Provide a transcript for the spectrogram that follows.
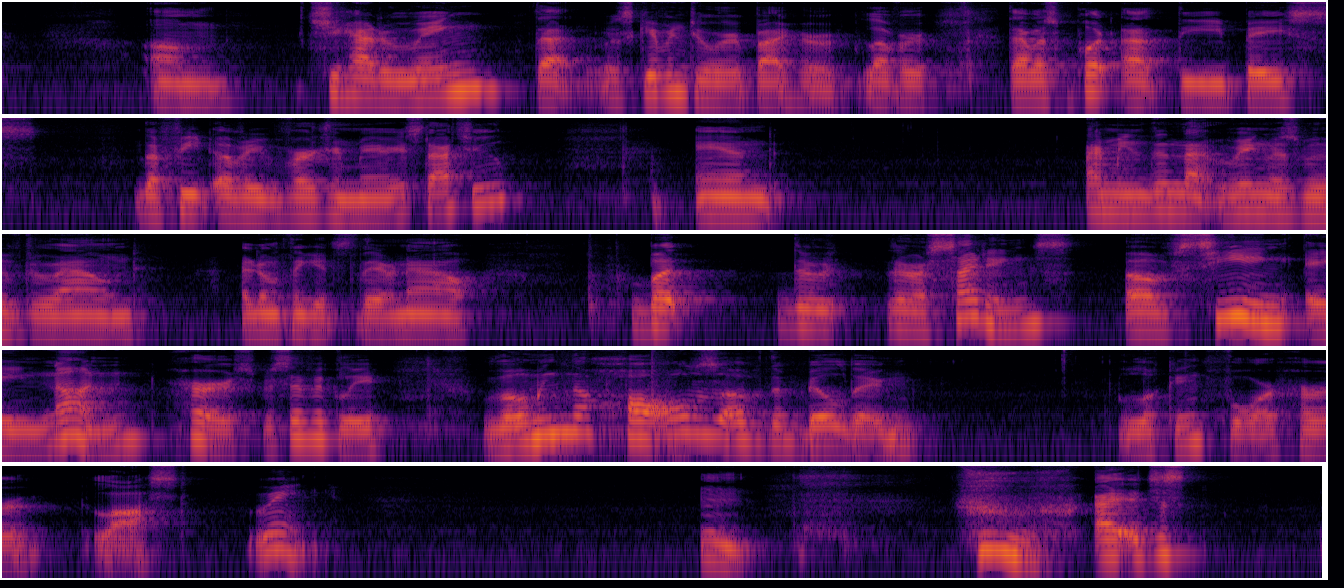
Um, she had a ring that was given to her by her lover that was put at the base, the feet of a Virgin Mary statue. And I mean, then that ring was moved around. I don't think it's there now. But there, there are sightings of seeing a nun, her specifically, roaming the halls of the building looking for her lost ring. Mm. I just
